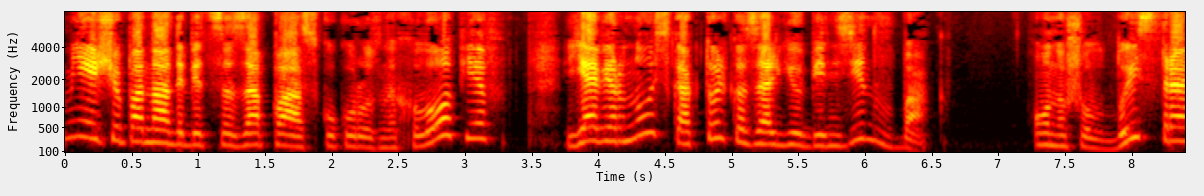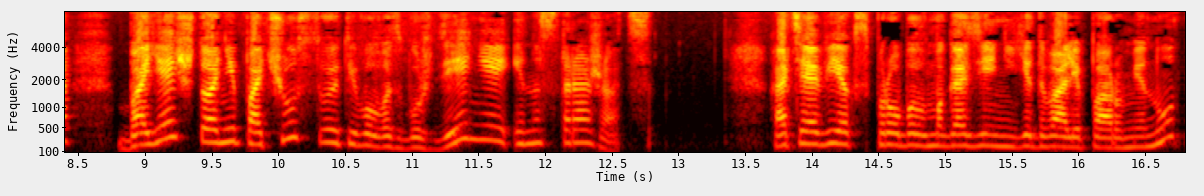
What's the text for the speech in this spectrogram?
Мне еще понадобится запас кукурузных хлопьев. Я вернусь, как только залью бензин в бак". Он ушел быстро, боясь, что они почувствуют его возбуждение и насторожатся. Хотя Векс пробыл в магазине едва ли пару минут,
